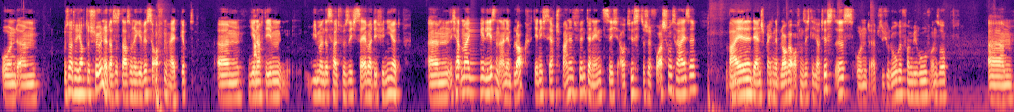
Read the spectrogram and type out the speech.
Und ähm, ist natürlich auch das Schöne, dass es da so eine gewisse Offenheit gibt, ähm, je nachdem, wie man das halt für sich selber definiert. Ähm, ich habe mal gelesen in einem Blog, den ich sehr spannend finde, der nennt sich Autistische Forschungsreise, weil der entsprechende Blogger offensichtlich Autist ist und äh, Psychologe von Beruf und so. Ähm,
